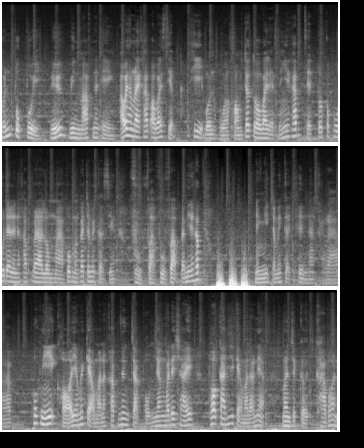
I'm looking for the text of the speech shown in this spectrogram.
ขนปุกปุ๋ยหรือวินมัฟนั่นเอง เอาไว้ทำอะไรครับ เอาไว้เสียบที่บนหัวของเจ้าตัวไวเลสอย่างนี้ครับ เสร็จปุ๊บก็พูดได้เลยนะครับ เวลาลมมาปุ๊บมันก็จะไม่เกิดเสียงฟูฟับฟูฟับแบบนี้นะครับ อย่างนี้จะไม่เกิดขึ้นนะครับพวกนี้ขอยังไม่แกะออกมานะครับ เนื่องจากผมยังไม่ได้ใช้ เพราะการที่จะแกะมาแล้วเนี่ย มันจะเกิดคาร์บอน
